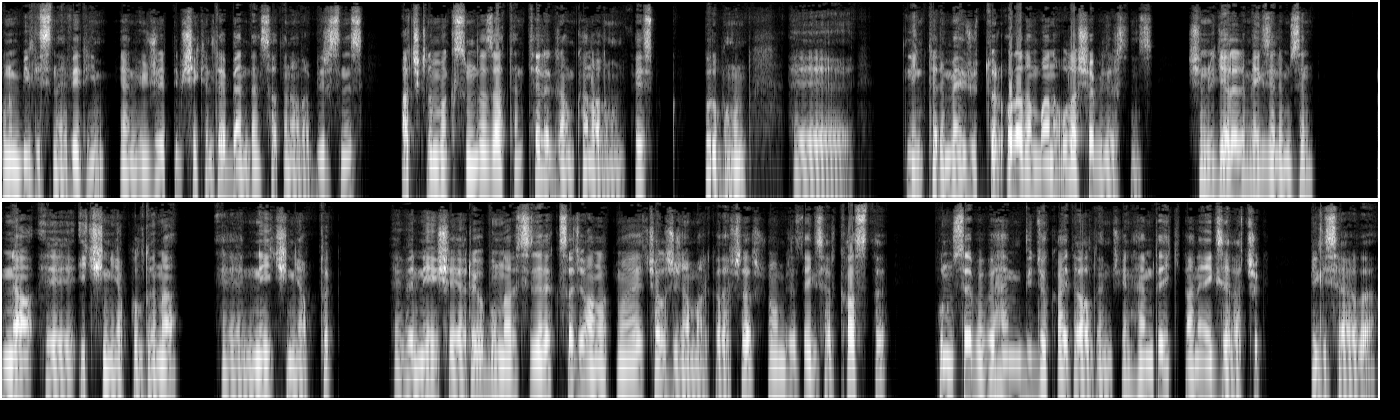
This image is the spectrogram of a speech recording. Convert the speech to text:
Bunun bilgisine vereyim. Yani ücretli bir şekilde benden satın alabilirsiniz. Açıklama kısmında zaten Telegram kanalımın, Facebook grubunun eee, linkleri mevcuttur. Oradan bana ulaşabilirsiniz. Şimdi gelelim Excel'imizin ne eee, için yapıldığına, eee, ne için yaptık e, ve ne işe yarıyor bunları sizlere kısaca anlatmaya çalışacağım arkadaşlar. Şu an biraz Excel kastı. Bunun sebebi hem video kaydı aldığım için hem de iki tane Excel açık bilgisayarda.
